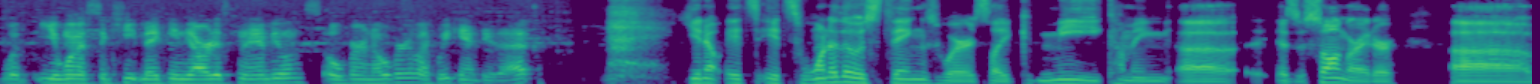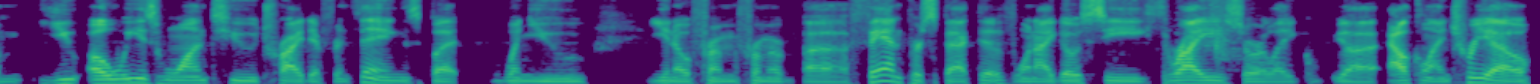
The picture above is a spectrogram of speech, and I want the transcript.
what you want us to keep making the artist an ambulance over and over? Like we can't do that. you know it's it's one of those things where it's like me coming uh as a songwriter um you always want to try different things but when you you know from from a, a fan perspective when i go see thrice or like uh, alkaline trio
